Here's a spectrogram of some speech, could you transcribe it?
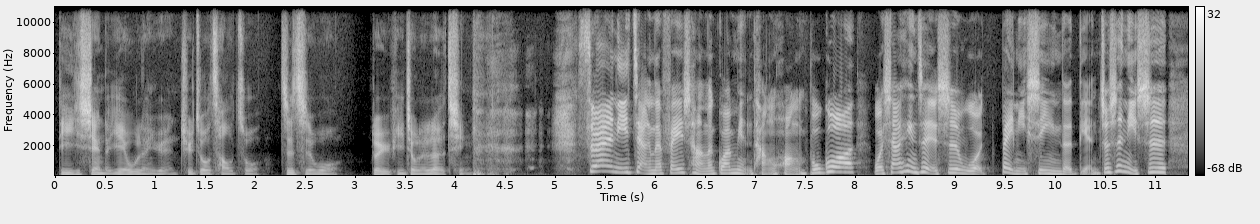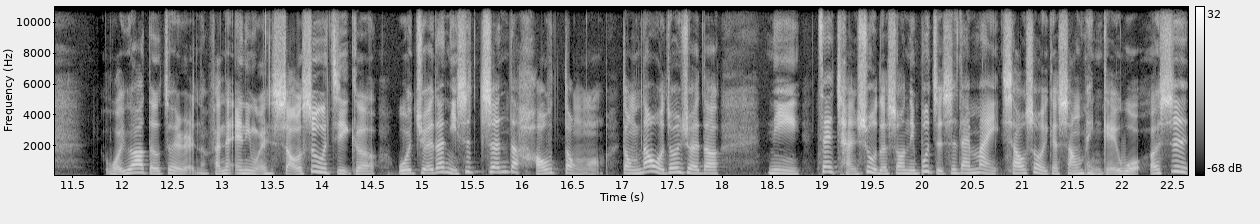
第一线的业务人员去做操作，支持我对于啤酒的热情。虽然你讲的非常的冠冕堂皇，不过我相信这也是我被你吸引的点，就是你是。我又要得罪人了，反正 anyway，少数几个，我觉得你是真的好懂哦，懂到我就觉得你在阐述的时候，你不只是在卖销售一个商品给我，而是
